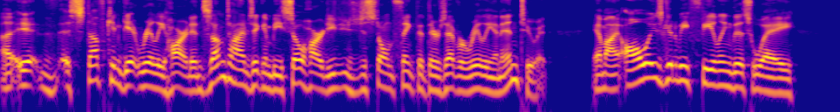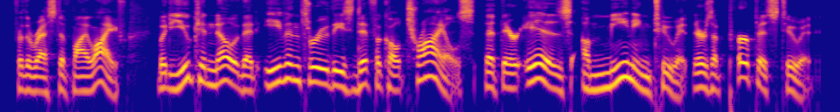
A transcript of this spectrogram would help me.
uh, it, stuff can get really hard. And sometimes it can be so hard, you, you just don't think that there's ever really an end to it. Am I always going to be feeling this way for the rest of my life? But you can know that even through these difficult trials, that there is a meaning to it. There's a purpose to it.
